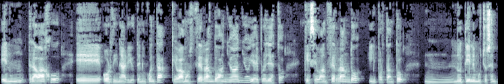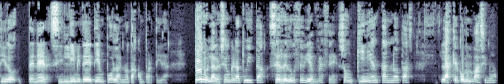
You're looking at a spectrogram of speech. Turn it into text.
en un trabajo eh, ordinario. Ten en cuenta que vamos cerrando año a año y hay proyectos que se van cerrando y por tanto mm, no tiene mucho sentido tener sin límite de tiempo las notas compartidas. Pero la versión gratuita se reduce 10 veces. Son 500 notas las que como máximo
